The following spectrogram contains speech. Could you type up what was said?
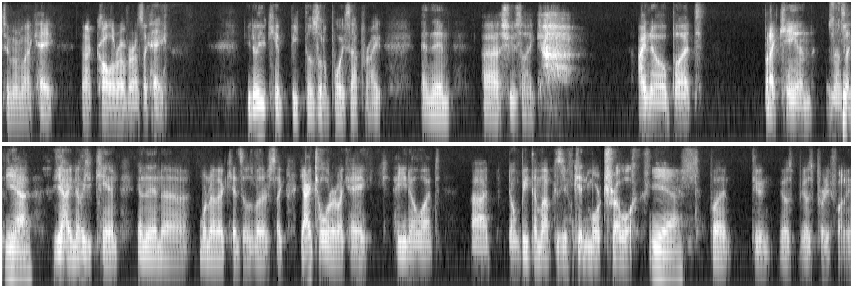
to them. I'm like, hey, and I call her over. I was like, hey, you know you can't beat those little boys up, right? And then uh, she was like, I know, but but I can. And I was like, yeah. Yeah. Yeah, I know you can't. And then uh, one of the other kids that was with her was like, yeah, I told her like, hey, hey, you know what? Uh, don't beat them up because you get in more trouble. Yeah. But dude, it was it was pretty funny.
